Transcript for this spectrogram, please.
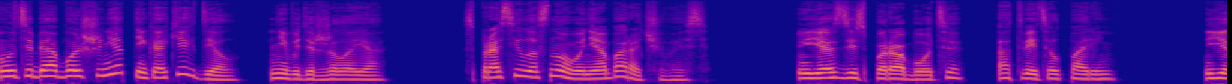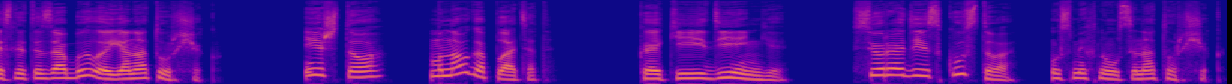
«У тебя больше нет никаких дел?» — не выдержала я. Спросила снова, не оборачиваясь. «Я здесь по работе», — ответил парень. «Если ты забыла, я натурщик». «И что, много платят?» «Какие деньги? Все ради искусства», — усмехнулся натурщик.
